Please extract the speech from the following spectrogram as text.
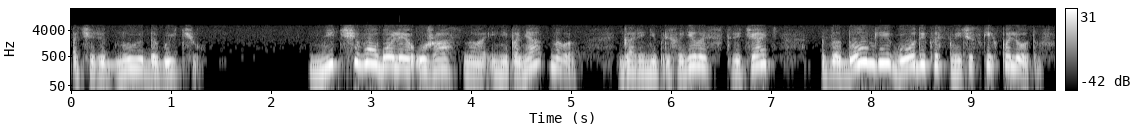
очередную добычу. Ничего более ужасного и непонятного Гарри не приходилось встречать за долгие годы космических полетов.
